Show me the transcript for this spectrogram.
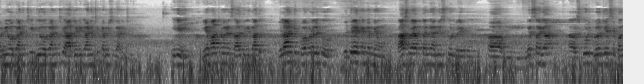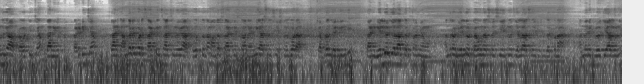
ఎంఈఓ కానించి డిఓ కానించి ఆర్జేడీ కానించి కమిషన్ కానించి. ఇది ఏమాత్రమైన సాధ్యం కాదు. ఇలాంటి పోకడలకు వ్యతిరేకంగా మేము రాష్ట్ర వ్యాప్తంగా అన్ని స్కూళ్ళు రేపు నిరసనగా స్కూల్ క్లోజ్ చేసే బంద్గా ప్రవర్తించాం. దానికి ప్రకటించాం. దానికి అందరూ కూడా సహకరించాల్సిందిగా కోరుతున్నాం. అందరూ సహకరిస్తామని అన్ని అసోసియేషన్లు కూడా చెప్పడం జరిగింది. దానికి నెల్లూరు జిల్లా తరఫున మేము అందరం నెల్లూరు టౌన్ అసోసియేషన్ జిల్లా అసోసియేషన్ తరఫున అందరినీ క్లోజ్ చేయాలని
